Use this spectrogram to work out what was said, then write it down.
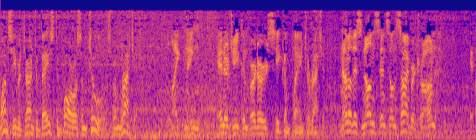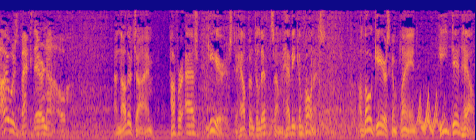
Once he returned to base to borrow some tools from Ratchet. Lightning, energy converters, He complained to Ratchet. none of this nonsense on Cybertron. If I was back there now, Another time, Huffer asked Gears to help him to lift some heavy components. Although Gears complained, he did help,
